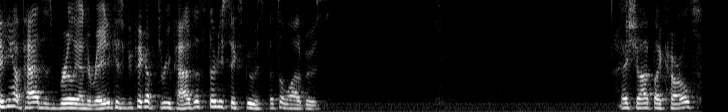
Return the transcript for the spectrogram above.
Picking up pads is really underrated because if you pick up three pads, that's 36 boost. That's a lot of boost. Nice shot by Carls.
